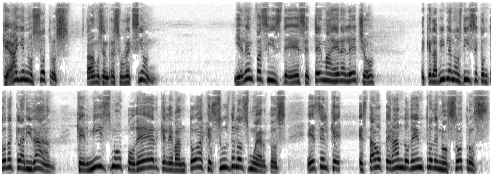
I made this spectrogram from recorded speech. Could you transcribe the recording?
que hay en nosotros. Estábamos en resurrección. Y el énfasis de ese tema era el hecho que la Biblia nos dice con toda claridad que el mismo poder que levantó a Jesús de los muertos es el que está operando dentro de nosotros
